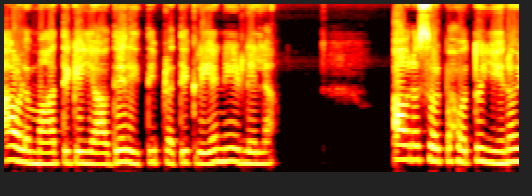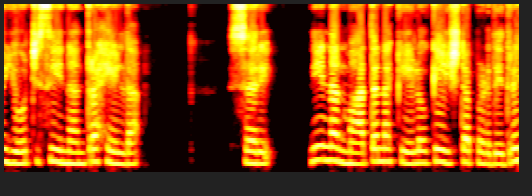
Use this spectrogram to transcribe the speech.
ಅವಳ ಮಾತಿಗೆ ಯಾವುದೇ ರೀತಿ ಪ್ರತಿಕ್ರಿಯೆ ನೀಡಲಿಲ್ಲ. ಅವನು ಸ್ವಲ್ಪ ಹೊತ್ತು ಏನೋ ಯೋಚಿಸಿ ನಂತರ ಹೇಳ್ದ, ಸರಿ, ನೀನು ನನ್ನ ಮಾತನ್ನ ಕೇಳೋಕೆ ಇಷ್ಟಪಡದಿದ್ರೆ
